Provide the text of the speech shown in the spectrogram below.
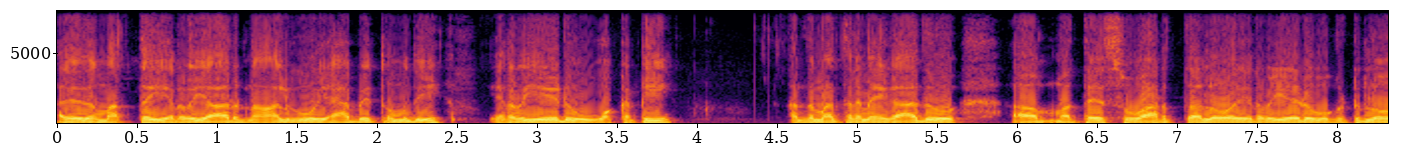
అదేవిధంగా మత్త ఇరవై ఆరు నాలుగు యాభై తొమ్మిది ఇరవై ఏడు ఒకటి. అంత మాత్రమే కాదు మత మత్తయి సువార్తలో ఇరవై ఏడు ఒకటిలో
